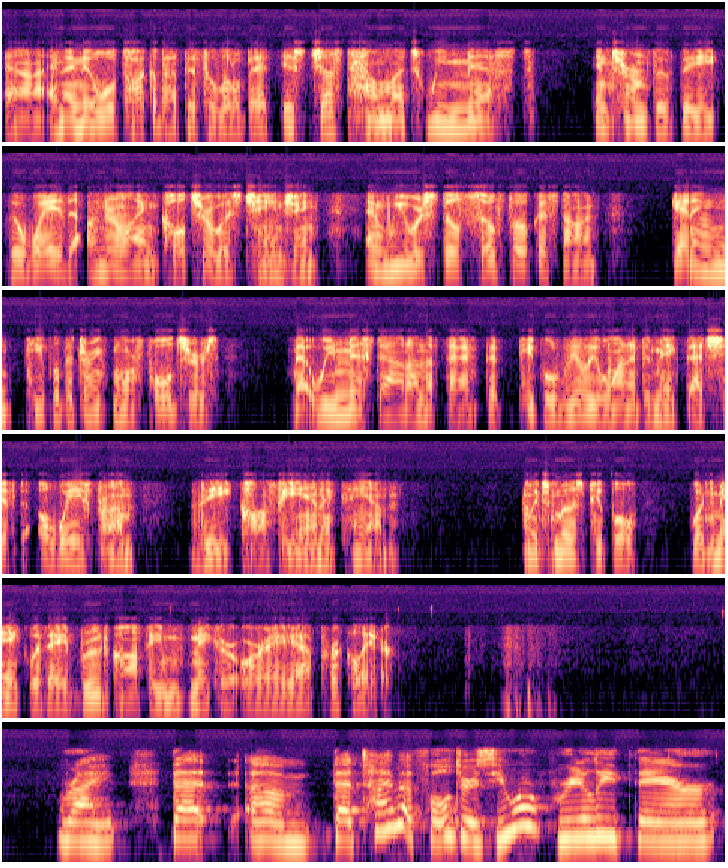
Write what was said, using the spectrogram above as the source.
uh, and I know we'll talk about this a little bit, is just how much we missed in terms of the, the way the underlying culture was changing, and we were still so focused on getting people to drink more Folgers that we missed out on the fact that people really wanted to make that shift away from the coffee in a can, which most people would make with a brewed coffee maker or a uh, percolator. Right. That um, that time at Folgers, you were really there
